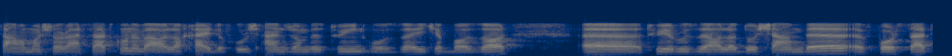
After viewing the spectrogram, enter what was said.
سهاماش رو رصد کنه و حالا خرید و فروش انجام بده توی این اوضاعی که بازار توی روز حالا دوشنبه فرصت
